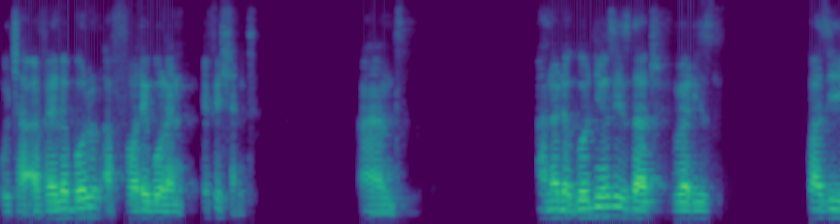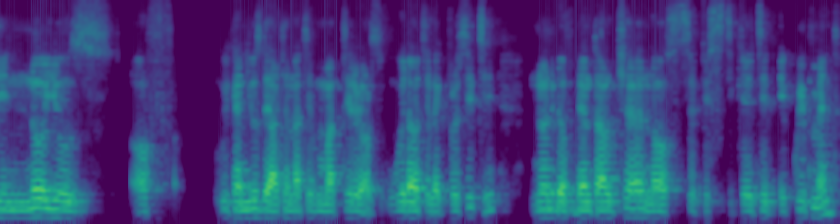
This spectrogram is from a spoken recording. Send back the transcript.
which are available, affordable, and efficient. And another good news is that there is quasi no use of, we can use the alternative materials without electricity, no need of dental chair, no sophisticated equipment,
